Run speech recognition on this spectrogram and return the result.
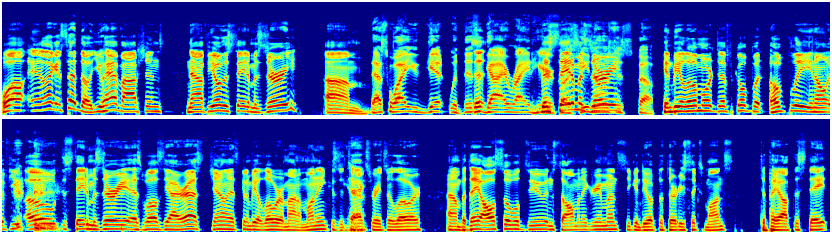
Well, and like I said though, you have options now. If you owe the state of Missouri, um, That's why you get with this The- guy right here. the state of Missouri stuff. can be a little more difficult, but hopefully, you know, if you owe the state of Missouri as well as the IRS, generally it's going to be a lower amount of money because the Yeah. tax rates are lower. Um, but they also will do installment agreements. You can do up to 36 months to pay off the state.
